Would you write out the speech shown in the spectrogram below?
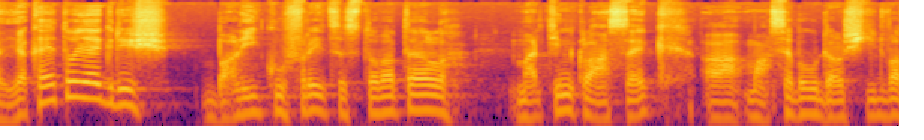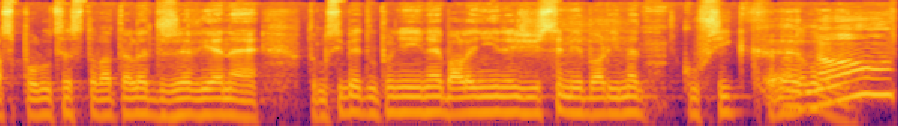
jaké to je, když balí kufry cestovatel Martin Klásek a má sebou další dva spolucestovatele dřevěné. To musí být úplně jiné balení, než když si my balíme kufřík. No,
